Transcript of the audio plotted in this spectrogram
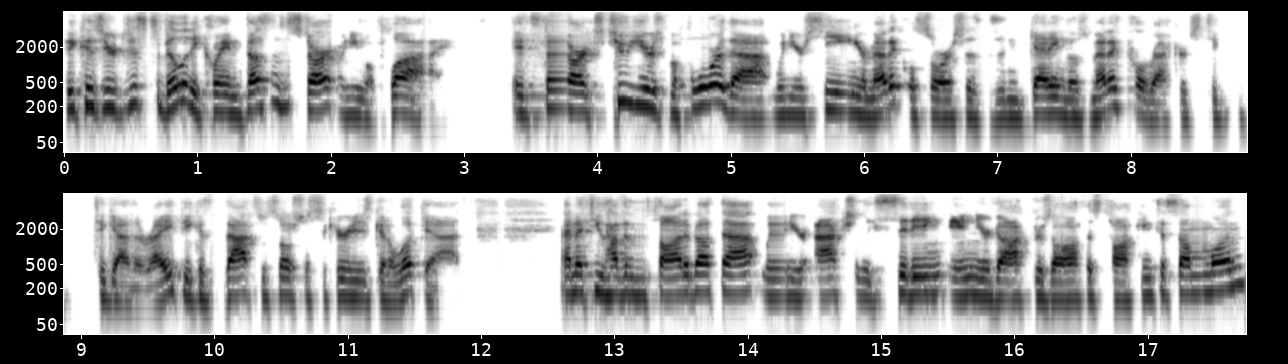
Because your disability claim doesn't start when you apply. It starts two years before that when you're seeing your medical sources and getting those medical records to, together, right? Because that's what Social Security is going to look at. And if you haven't thought about that when you're actually sitting in your doctor's office talking to someone,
